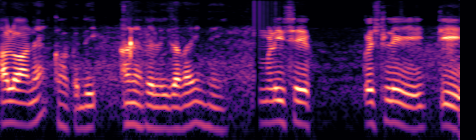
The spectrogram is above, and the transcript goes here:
હાલો, આને કાક દઈ આને પેલી જવાય નહીં. મળી છે, કસલી ઈતી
